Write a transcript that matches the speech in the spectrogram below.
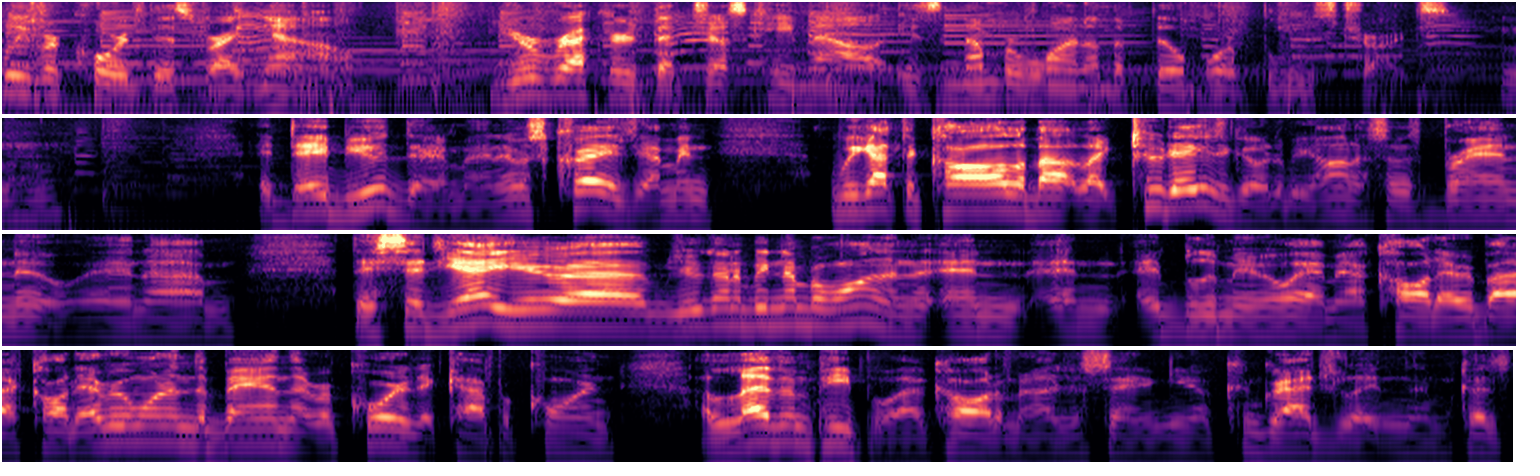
We record this right now, your record that just came out is number one on the Billboard Blues charts. Mm-hmm. it debuted there, man. It was crazy. I mean, we got the call about like two days ago, to be honest. It was brand new, and um, they said, "Yeah, you're uh, you're gonna be number one," and, and it blew me away. I mean, I called everybody. I called everyone in the band that recorded at Capricorn. Eleven people. I called them, and I was just saying, you know, congratulating them because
